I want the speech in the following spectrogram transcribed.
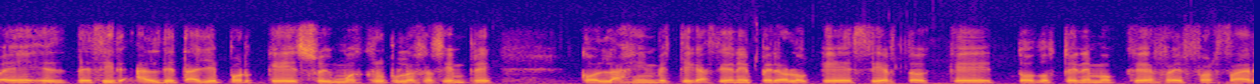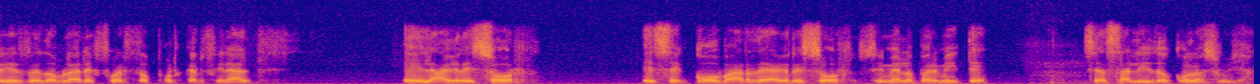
eh, es decir, al detalle, porque soy muy escrupulosa siempre con las investigaciones, pero lo que es cierto es que todos tenemos que reforzar y redoblar esfuerzos porque al final el agresor ese cobarde agresor, si me lo permite, se ha salido con la suya.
